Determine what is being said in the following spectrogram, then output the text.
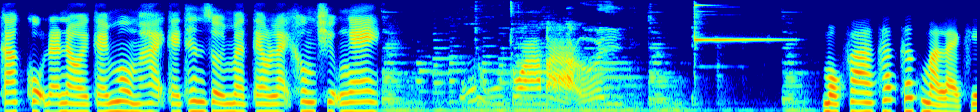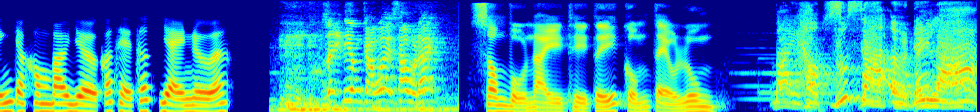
Các cụ đã nói cái mồm hại cái thân rồi mà Tèo lại không chịu nghe. Chú choa mà ơi. Một pha thách thức mà lại khiến cho không bao giờ có thể thức dậy nữa. Dậy đi ông cháu ơi, sao ở đây? Xong vụ này thì tí cũng tèo luôn. Bài học rút ra ở đây là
